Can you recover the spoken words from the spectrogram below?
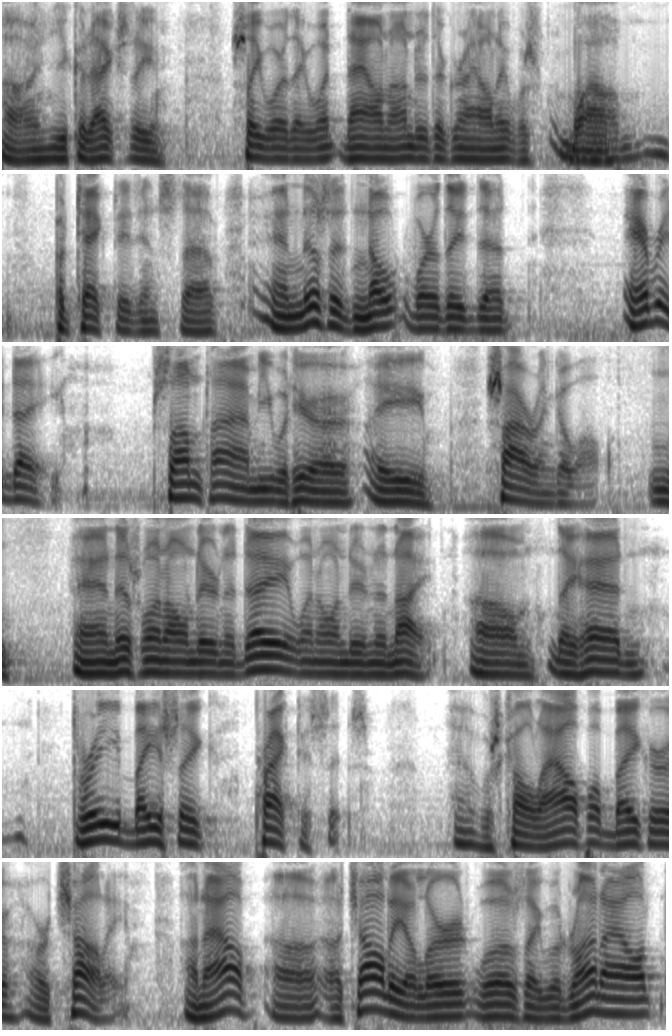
Uh, you could actually see where they went down under the ground. It was Wow. uh, protected and stuff. And this is noteworthy that every day, sometime you would hear a, siren go off. And this went on during the day, it went on during the night. Um, they had three basic practices. It was called Alpha, Baker, or Charlie. An Al, uh, a Charlie alert was they would run out,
